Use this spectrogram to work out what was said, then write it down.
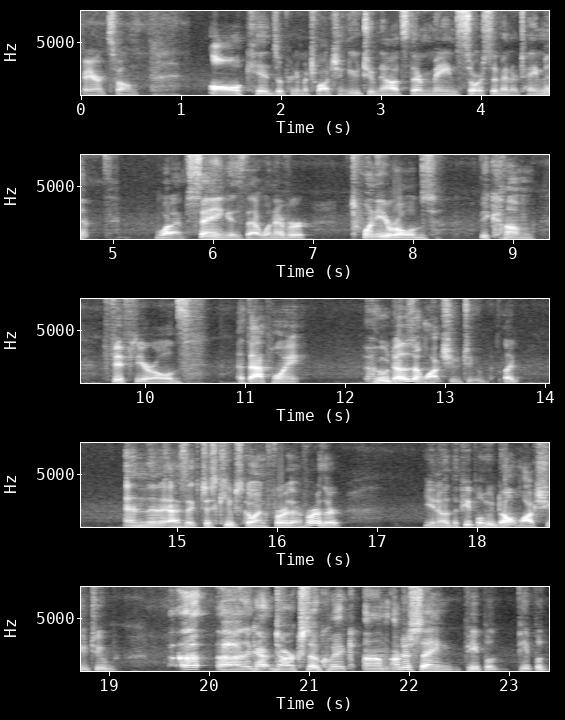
parents' phone. All kids are pretty much watching YouTube now. It's their main source of entertainment. What I'm saying is that whenever 20 year olds become 50 year olds at that point who doesn't watch YouTube? Like, and then as it just keeps going further and further, you know, the people who don't watch YouTube, uh, uh, they got dark so quick. Um, I'm just saying, people people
